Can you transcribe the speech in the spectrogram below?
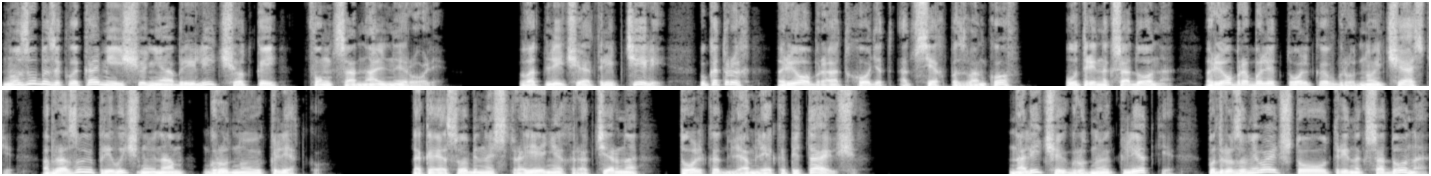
но зубы за клыками еще не обрели четкой функциональной роли. В отличие от рептилий, у которых ребра отходят от всех позвонков, у триноксодона ребра были только в грудной части, образуя привычную нам грудную клетку. Такая особенность строения характерна только для млекопитающих. Наличие грудной клетки подразумевает, что у триноксодона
